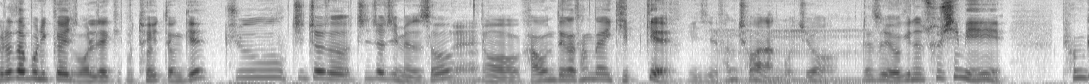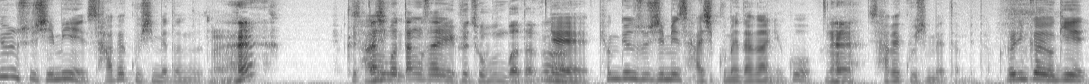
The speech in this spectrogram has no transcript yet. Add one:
음. 그러다 보니까 원래 붙어 있던 게 쭉 찢어져 찢어지면서 네. 어, 가운데가 상당히 깊게 이제 상처가 난 거죠. 음. 그래서 여기는 수심이 평균 수심이 490m 정도 돼요. 네? 그40 땅과 땅 사이 그 좁은 바다가. 네, 평균 수심이 49m가 아니고 네. 490m입니다. 그러니까 여기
